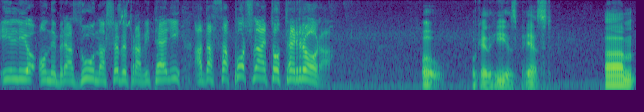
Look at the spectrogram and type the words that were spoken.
ilio ony brazu nasze wyprawiteli, a da sapoczna eto terrora. Whoa. Okay, he is pissed. Um.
